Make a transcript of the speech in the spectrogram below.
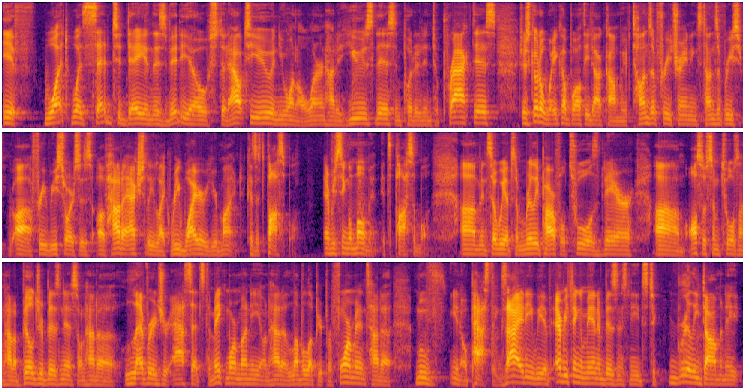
if what was said today in this video stood out to you and you want to learn how to use this and put it into practice, just go to wakeupwealthy.com. We have tons of free trainings, tons of re- uh, free resources of how to actually like rewire your mind because it's possible every single moment it's possible. Um, and so we have some really powerful tools there. Um, also some tools on how to build your business on how to leverage your assets to make more money on how to level up your performance how to move you know past anxiety. We have everything a man in business needs to really dominate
